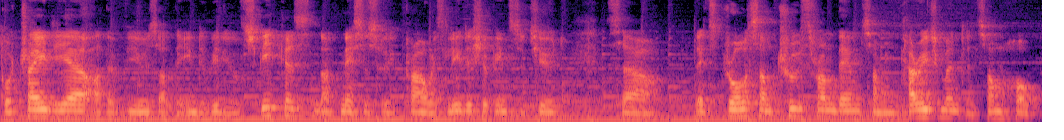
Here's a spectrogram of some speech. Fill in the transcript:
Portrayed here are the views of the individual speakers, not necessarily Prowess Leadership Institute. So let's draw some truth from them, some encouragement and some hope.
